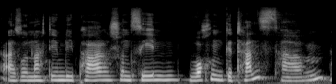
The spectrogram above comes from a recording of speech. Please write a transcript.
also nachdem die Paare schon zehn Wochen getanzt haben. Mhm.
